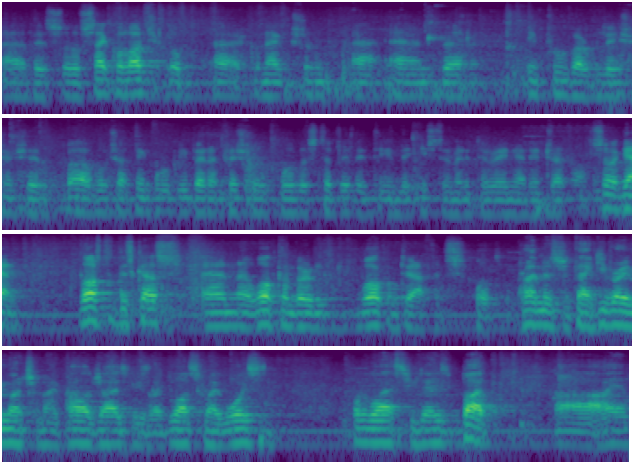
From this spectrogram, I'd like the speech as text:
uh, this sort of psychological uh, connection uh, and uh, improve our relationship, uh, which I think will be beneficial for the stability in the Eastern Mediterranean in general. So again, lots to discuss, and welcome, very, welcome to Athens. Well, Prime Minister, thank you very much, and I apologize because I've lost my voice over the last few days, but I am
